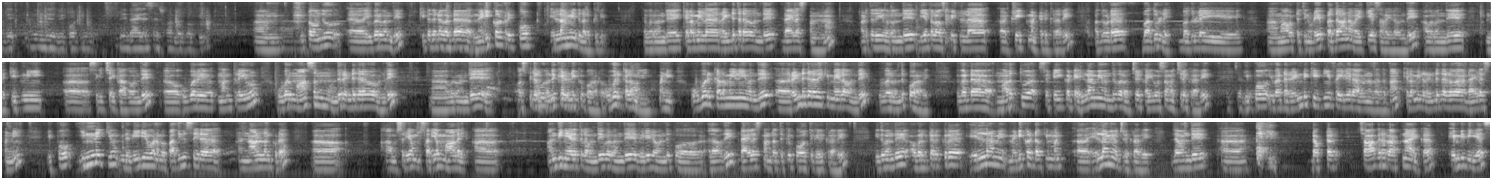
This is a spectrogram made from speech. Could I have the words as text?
இது இந்த ரிப்போர்ட் டயாலிசிஸ் பண்ணுற காப்பி இப்போ வந்து இவர் வந்து கிட்டத்தட்ட இவரோட மெடிக்கல் ரிப்போர்ட் எல்லாமே இதில் இருக்குது. இவர் வந்து கிழமையில ரெண்டு தடவை வந்து டயலஸ் பண்ணணும். அடுத்தது இவர் வந்து தியத்தல் ஹாஸ்பிட்டலில் ட்ரீட்மெண்ட் எடுக்கிறாரு. அதோட பதுளை பதுளை மாவட்டத்தினுடைய பிரதான வைத்தியசாலையில் வந்து அவர் வந்து இந்த கிட்னி சிகிச்சைக்காக வந்து ஒவ்வொரு மந்த்லேயும் ஒவ்வொரு மாதமும் வந்து ரெண்டு தடவை வந்து அவர் வந்து ஹாஸ்பிட்டலுக்கு வந்து கிளினிக்கு போறாரு. ஒவ்வொரு கிழமையிலையும் பண்ணி ஒவ்வொரு கிழமையிலையும் வந்து ரெண்டு தடவைக்கு மேல வந்து இவர் வந்து போறாரு. இவரோட மருத்துவ சர்டிபிகேட் எல்லாமே வந்து இவர் வச்சு கைவசம் வச்சிருக்காரு. இப்போ இவரோட ரெண்டு கிட்னி ஃபெயிலியர் ஆகுனதால தான் கிழமையில ரெண்டு தடவை டயலைஸ் பண்ணி இப்போ இன்னைக்கும் இந்த வீடியோவை நம்ம பதிவு செய்யற நாள்லாம் கூட சரியா சரியா மாலை அந்தி நேரத்துல வந்து இவர் வந்து வெளியில வந்து போ அதாவது டயலைஸ் பண்றதுக்கு போறதுக்கு இருக்கிறாரு. இது வந்து அவர்கிட்ட இருக்கிற எல்லாமே மெடிக்கல் டாக்குமெண்ட் எல்லாமே வச்சிருக்கிறாரு. இதை வந்து doctor Sagara Ratnayake MBBS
